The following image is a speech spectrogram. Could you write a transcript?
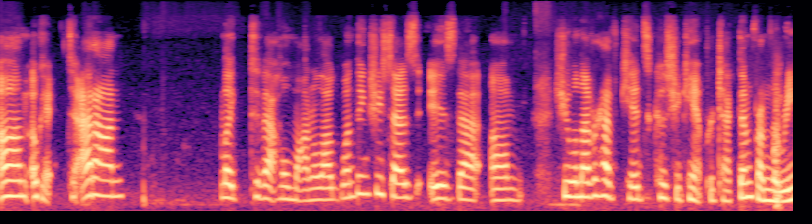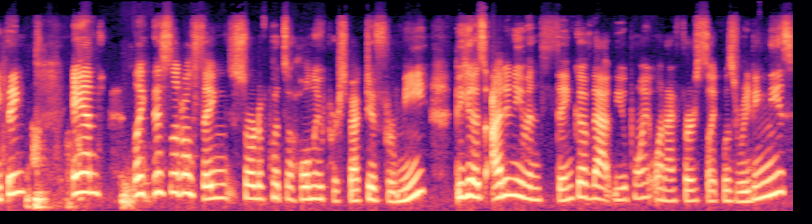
um okay, to add on like to that whole monologue, one thing she says is that um she will never have kids cuz she can't protect them from the reaping. And like this little thing sort of puts a whole new perspective for me because I didn't even think of that viewpoint when I first like was reading these.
